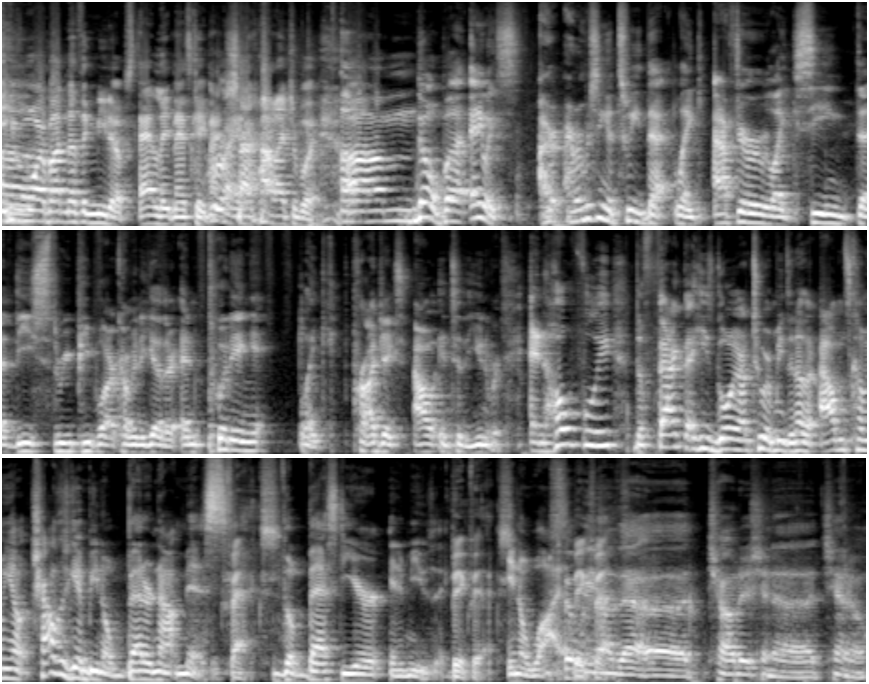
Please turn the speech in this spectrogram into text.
even uh, more about nothing meetups at late night skate night. Right. Shout out at your boy. Uh, um, No, but anyways, I, I remember seeing a tweet that like after like seeing that these three people are coming together and putting like projects out into the universe, and hopefully the fact that he's going on tour means another album's coming out. Childish Gambino better not miss facts. the best year in music Big facts. in a while. Still Big waiting on facts. that uh, childish and uh, Chano.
